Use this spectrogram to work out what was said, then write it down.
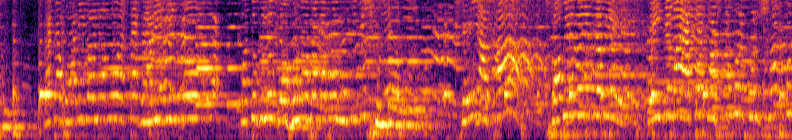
করছি একটা বাড়ি বানাবো, একটা গাড়ি কিনবো, কতগুলো গহনা বানাবো, নিজেকে সুন্দর করব। সেই আশা সবে রয়ে যাবে। এই যে মা এত কষ্ট করে পরিশ্রম করে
